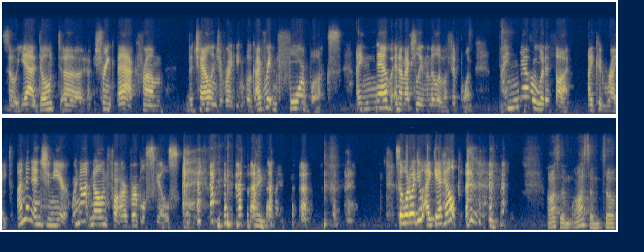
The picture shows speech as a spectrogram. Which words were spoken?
So yeah don't uh, shrink back from the challenge of writing a book. I've written four books. I never and i'm actually in the middle of a fifth one i never would have thought I could write. I'm an engineer. We're not known for our verbal skills. So what do I do? I get help. awesome, awesome. So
